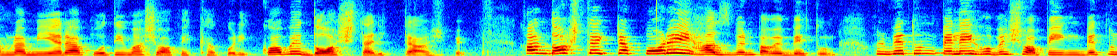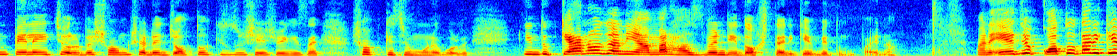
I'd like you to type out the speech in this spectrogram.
আমরা মেয়েরা প্রতি মাসে অপেক্ষা করি, কবে দশ তারিখটা আসবে? কারণ দশ তারিখটা পরেই হাজব্যান্ড পাবে বেতন। মানে বেতন পেলেই হবে শপিং বেতন পেলেই চলবে সংসারে, যত কিছু শেষ হয়ে গেছে সব কিছু মনে পড়বে। কিন্তু কেন জানি আমার হাজব্যান্ডই দশ তারিখে বেতন পায় না। মানে এই যে কত তারিখে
